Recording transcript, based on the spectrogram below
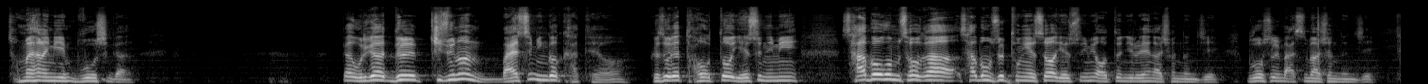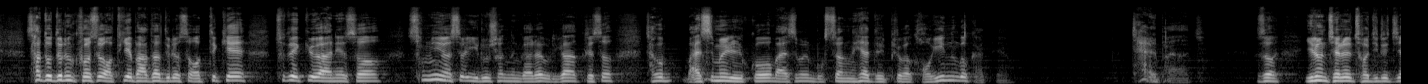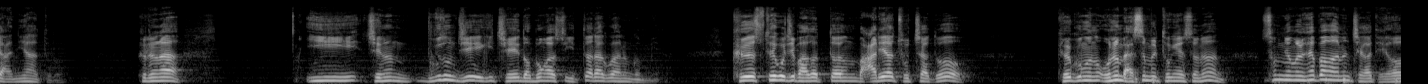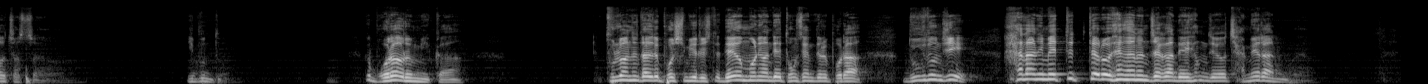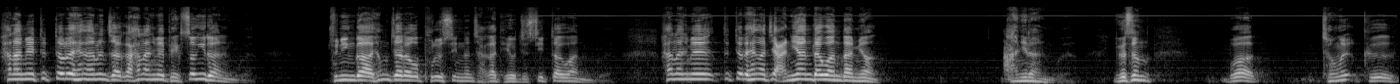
정말 하나님이 무엇인가? 그러니까 우리가 늘 기준은 말씀인 것 같아요. 그래서 우리가 더욱더 예수님이 사복음서가 사복음서를 통해서 예수님이 어떤 일을 행하셨는지 무엇을 말씀하셨는지 사도들은 그것을 어떻게 받아들여서 어떻게 초대교회 안에서 성령 열쇠를 이루셨는가를 우리가 그래서 자꾸 말씀을 읽고 말씀을 묵상해야 될 필요가 거기 있는 것 같아요. 잘 봐야지. 그래서 이런 죄를 저지르지 아니하도록. 그러나 이 죄는 누구든지 이 죄에 넘어갈 수 있다라고 하는 겁니다. 그 수태고지 받았던 마리아조차도 결국은 오늘 말씀을 통해서는 성령을 회방하는 죄가 되어졌어요. 이분도. 그 뭐라 그럽니까? 둘러앉는 자들을 보시며 이르시되 내 어머니와 내 동생들을 보라 누구든지 하나님의 뜻대로 행하는 자가 내 형제요 자매라는 거예요. 하나님의 뜻대로 행하는 자가 하나님의 백성이라는 거예요. 주님과 형제라고 부를 수 있는 자가 되어질 수 있다고 하는 거예요. 하나님의 뜻대로 행하지 아니한다고 한다면 아니라는 거예요. 이것은 뭐 정을 그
